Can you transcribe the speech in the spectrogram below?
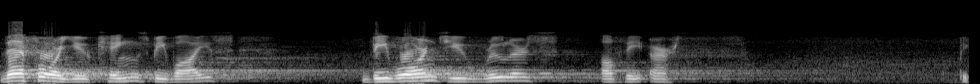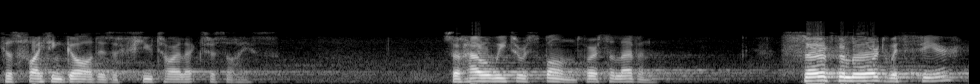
Therefore, you kings, be wise. Be warned, you rulers of the earth. Because fighting God is a futile exercise. So, how are we to respond? Verse 11. Serve the Lord with fear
